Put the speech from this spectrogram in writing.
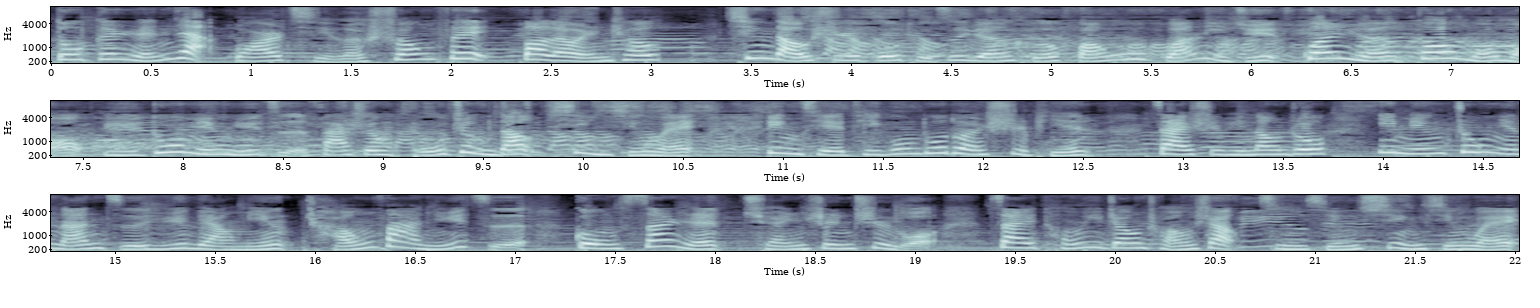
都跟人家玩起了双飞。爆料人称。青岛市国土资源和房屋管理局官员高某某与多名女子发生不正当性行为，并且提供多段视频。在视频当中，一名中年男子与两名长发女子共三人全身赤裸，在同一张床上进行性行为。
